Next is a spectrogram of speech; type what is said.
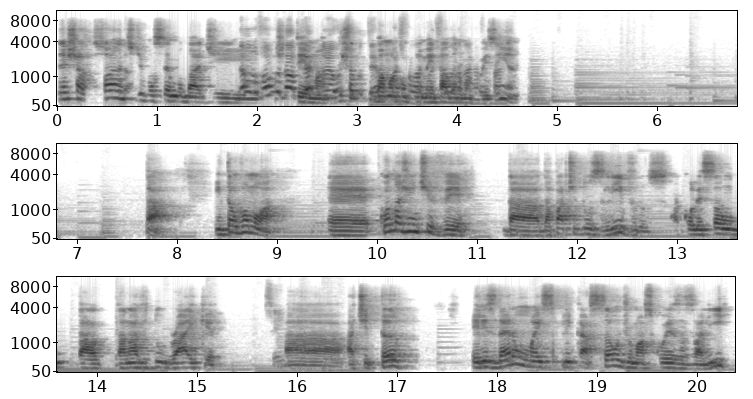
deixa só antes de você mudar de, Não, não de mudar o tema, tema, é deixa eu dar uma complementada falar, numa coisinha. Tá, então vamos lá. É, quando a gente vê da, da parte dos livros, a coleção da, da nave do Riker, Sim. a, a Titã, eles deram uma explicação de umas coisas ali,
